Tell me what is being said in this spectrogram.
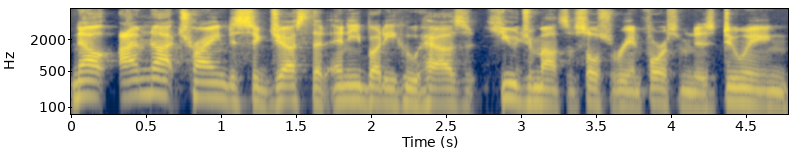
Now, I'm not trying to suggest that anybody who has huge amounts of social reinforcement is doing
